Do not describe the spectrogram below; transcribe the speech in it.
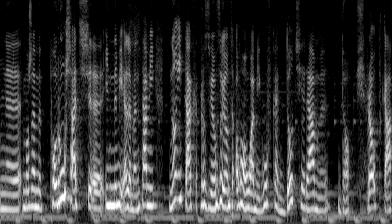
e, możemy poruszać e, innymi elementami. No i tak, rozwiązując ową łamigłówkę, docieramy do środka.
